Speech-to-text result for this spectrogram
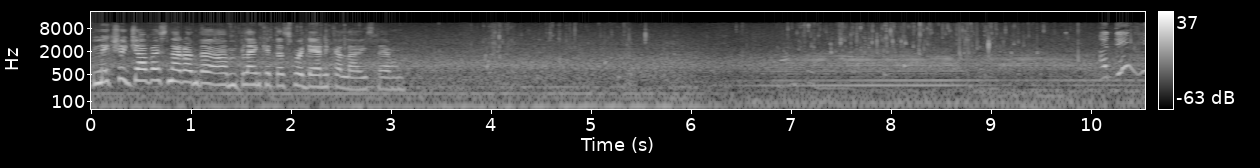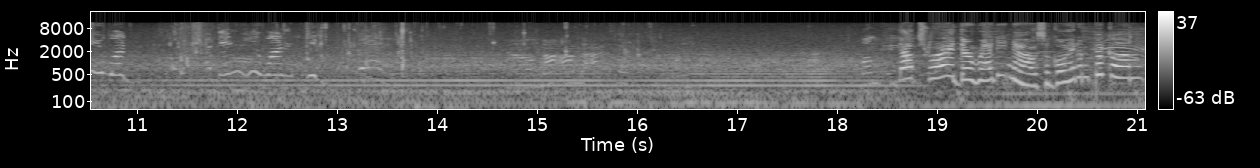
Make sure Java is not on the um, blanket. That's where Danica lies down. I think he would. I think he wanted to. No, not on the actual. That's right. They're ready now. So go ahead and pick them.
